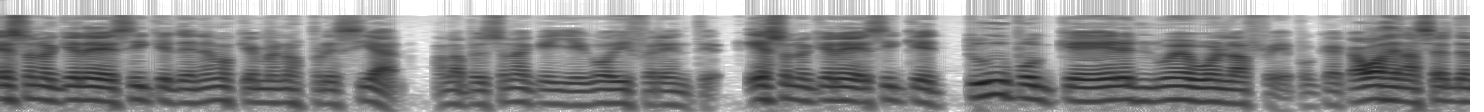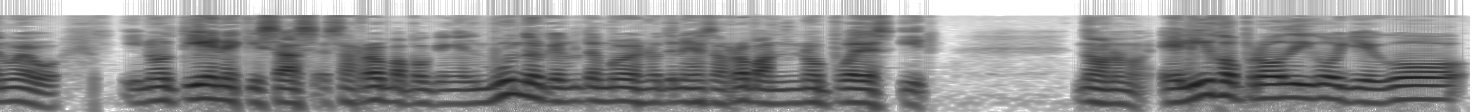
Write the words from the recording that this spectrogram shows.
eso no quiere decir que tenemos que menospreciar a la persona que llegó diferente. Eso no quiere decir que tú, porque eres nuevo en la fe, porque acabas de nacer de nuevo y no tienes quizás esa ropa, porque en el mundo en que tú te mueves no tienes esa ropa, no puedes ir. No, no, no. El hijo pródigo llegó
